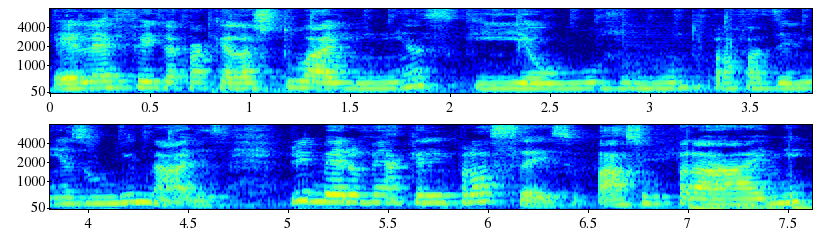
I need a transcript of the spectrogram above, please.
Ela é feita com aquelas toalhinhas que eu uso muito para fazer minhas luminárias. Primeiro vem aquele processo, passo o prime,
